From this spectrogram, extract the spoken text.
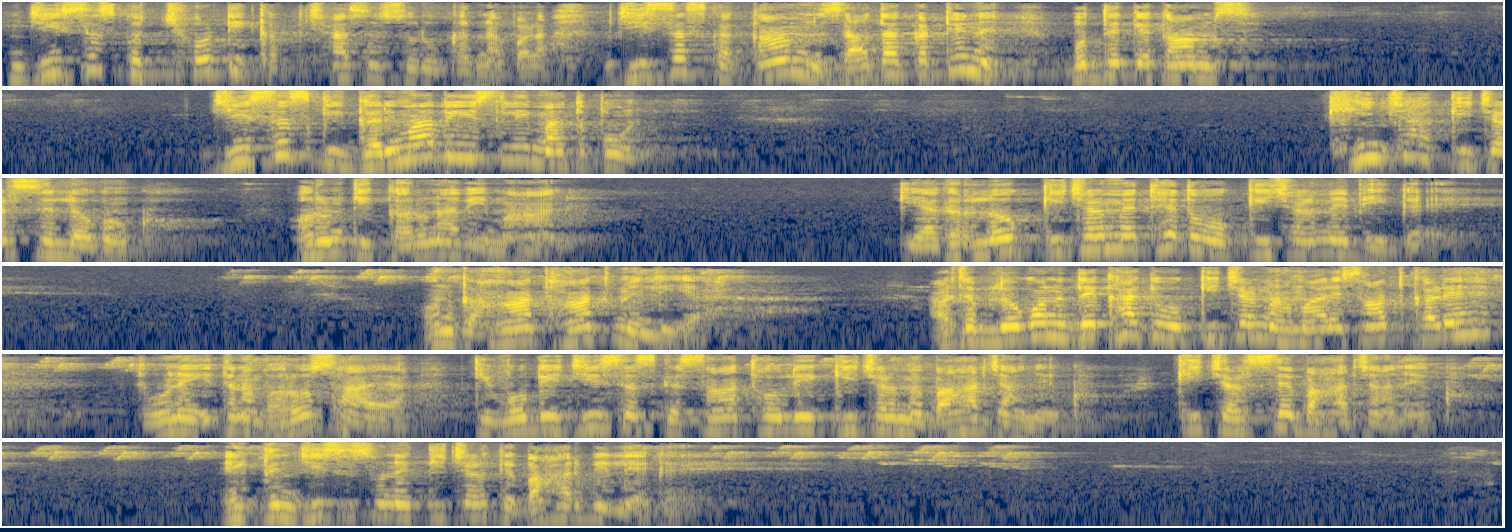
जीसस को छोटी कक्षा से शुरू करना पड़ा। जीसस का काम ज़्यादा कठिन है, बुद्ध के काम से। जीसस की गरिमा भी इसलिए महत्वपूर्ण खींचा कीचड़ से लोगों को, और उनकी करुणा भी महान है। कि अगर लोग कीचड़ में थे तो वो कीचड़ में भी गए। उनका हाथ हाथ में लिया। और जब लोगों ने देखा कि वो कीचड़ में हमारे साथ खड़े हैं तो उन्हें इतना भरोसा आया कि वो भी जीसस के साथ होली कीचड़ में बाहर जाने को, कीचड़ से बाहर जाने को। एक दिन जीसस उन्हें कीचड़ के बाहर भी ले गए।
